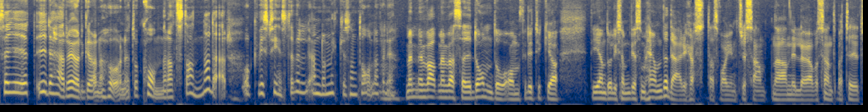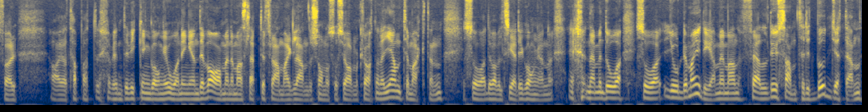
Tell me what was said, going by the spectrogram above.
sig i, i det här rödgröna hörnet och kommer att stanna där. Och visst finns det väl ändå mycket som talar för det. Mm. Men, men, vad, men vad säger de då om, för det tycker jag, det är ändå liksom det som hände där i höstas var ju intressant när Annie Lööf och Centerpartiet för, ja jag tappat, jag vet inte vilken gång i ordningen det var, men när man släppte fram Magdalena Andersson och Socialdemokraterna igen till makten, så det var väl tredje gången, nej men då så gjorde man ju det, men man fällde ju samtidigt budgeten.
